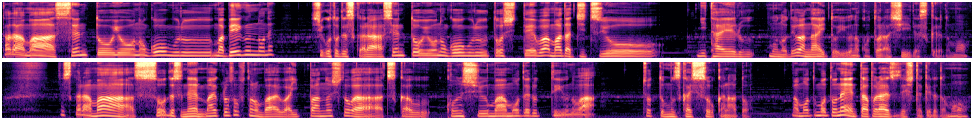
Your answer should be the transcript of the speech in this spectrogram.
ただまあ戦闘用のゴーグル、まあ米軍のね、仕事ですから戦闘用のゴーグルとしてはまだ実用に耐えるものではないというようなことらしいですけれどもですからまあそうですねマイクロソフトの場合は一般の人が使うコンシューマーモデルっていうのはちょっと難しそうかなと。もともとね、エンタープライズでしたけれども、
